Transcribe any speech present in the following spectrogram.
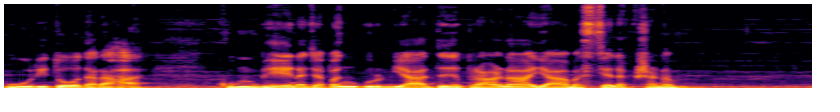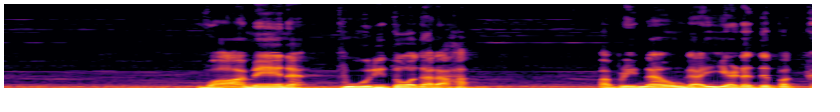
பூரிதோதரः கும்பேன ஜபங்குர்யாத்து பிராணாயாமஸ்ய லக்ஷணம். வாமேன பூரிதோதரः அப்படின்னா உங்கள் இடது பக்க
